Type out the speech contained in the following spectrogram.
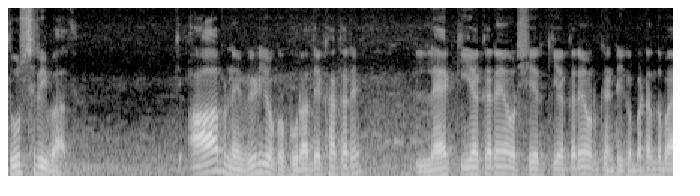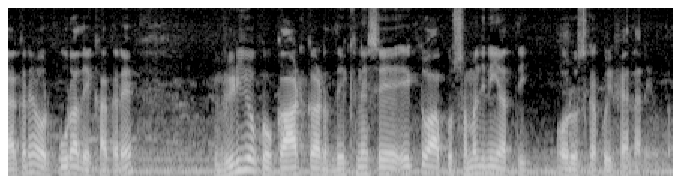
दूसरी बात, कि आपने वीडियो को पूरा देखा करें लाइक किया करें और शेयर किया करें और घंटी का बटन दबाया करें और पूरा देखा करें। वीडियो को काट काट देखने से एक तो आपको समझ नहीं आती और उसका कोई फ़ायदा नहीं होता।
